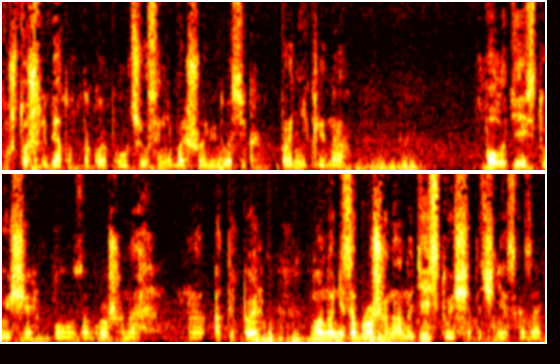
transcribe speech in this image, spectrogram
Ну что ж, ребят, вот такой получился небольшой видосик. Проникли на полудействующее, полузаброшенное э, АТП. Ну, оно не заброшено, оно действующее, точнее сказать.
